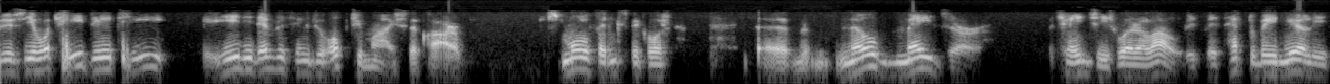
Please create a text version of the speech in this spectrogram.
you see, what he did, he he did everything to optimize the car. Small things because uh, no major changes were allowed. It, it, had to be nearly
